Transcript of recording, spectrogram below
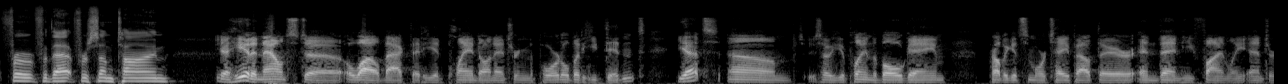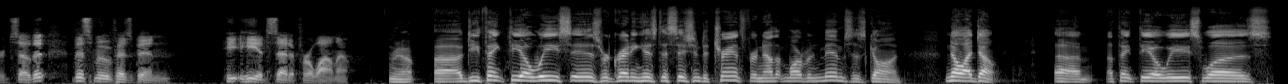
for, for that for some time. Yeah, he had announced uh, a while back that he had planned on entering the portal, but he didn't yet. Um, so he could play in the bowl game, probably get some more tape out there, and then he finally entered. So th- this move has been he he had said it for a while now. Yeah. Uh, do you think Theo Wease is regretting his decision to transfer now that Marvin Mims is gone? No, I don't. Um, I think Theo Wease was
